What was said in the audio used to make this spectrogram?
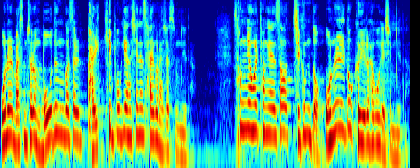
오늘 말씀처럼 모든 것을 밝히 보게 하시는 사역을 하셨습니다. 성령을 통해서 지금도, 오늘도 그 일을 하고 계십니다.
